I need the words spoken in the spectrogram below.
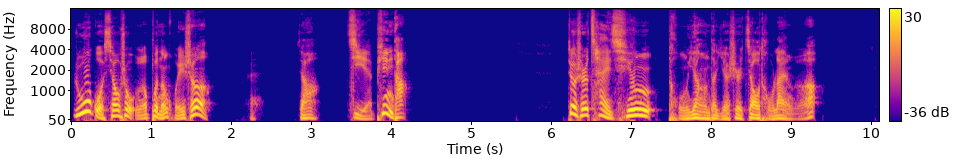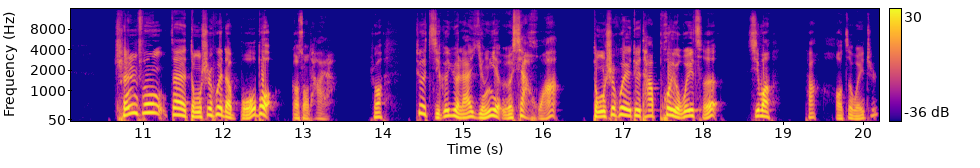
如果销售额不能回升，哎，将解聘他。这时，蔡青同样的也是焦头烂额。陈峰在董事会的伯伯告诉他呀，说这几个月来营业额下滑。董事会对他颇有微词，希望他好自为之。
